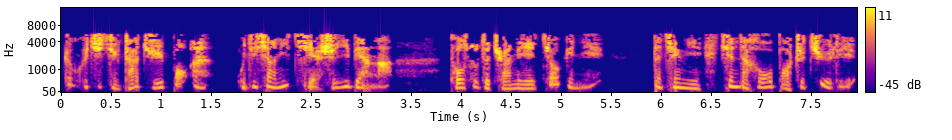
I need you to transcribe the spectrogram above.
赶快去警察局报案。我已经向你解释一遍了，投诉的权利交给你。但请你现在和我保持距离，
